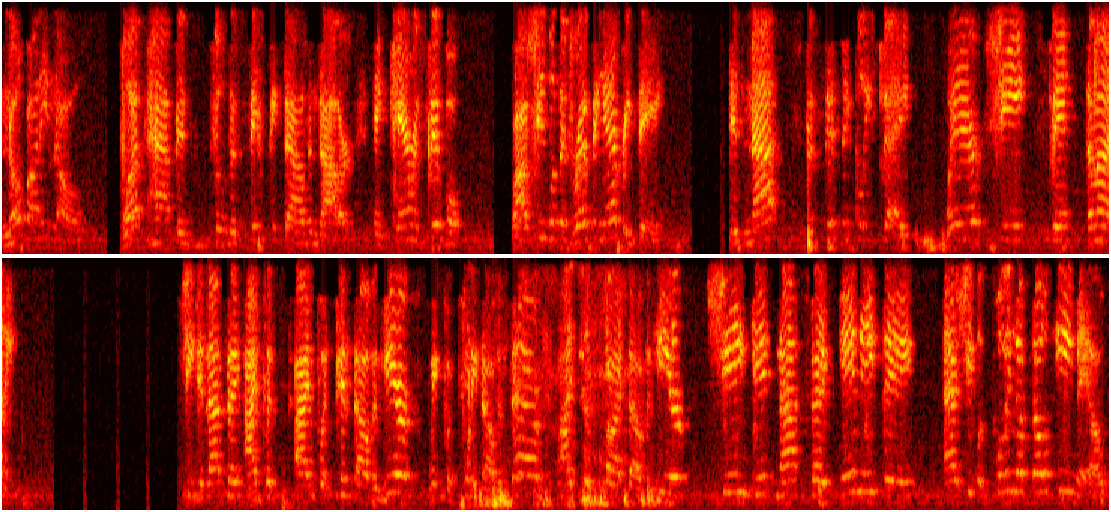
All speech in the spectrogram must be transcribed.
nobody knows what happened to the $60,000. And Karen Civil, while she was addressing everything, did not specifically say where she spent the money. She did not say I put I put ten thousand here, we put twenty thousand there, I took five thousand here. She did not say anything as she was pulling up those emails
